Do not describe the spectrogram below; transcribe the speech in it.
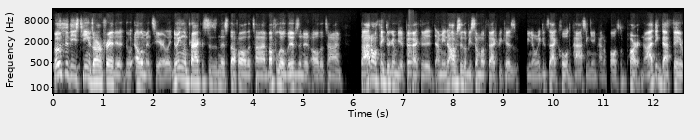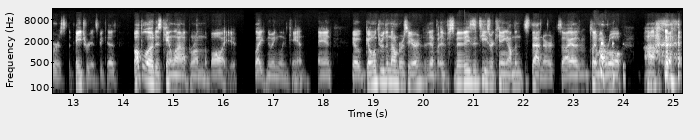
both of these teams aren't afraid of the elements here. Like New England practices in this stuff all the time. Buffalo lives in it all the time. So I don't think they're going to be affected. I mean, obviously there'll be some effect because you know when it gets that cold, the passing game kind of falls apart. Now I think that favors the Patriots because Buffalo just can't line up and run the ball at you like New England can. And you know, going through the numbers here, if, if Smitty's a teaser king, I'm the stat nerd, so I got to play my role. uh, uh,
